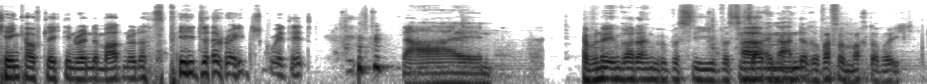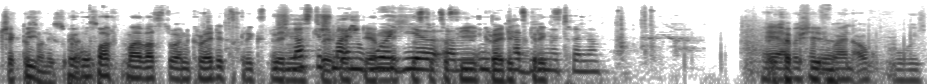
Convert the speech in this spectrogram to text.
Kane kauft gleich den Randomaten nur, dass Peter Rage quittet. Nein. Ich habe nur eben gerade angeguckt, was, die, was diese Ähm, eine andere Waffe macht, aber ich check das noch nicht so ganz. beobacht mal, was du an Credits kriegst, wenn Ich lass dich mal in Ruhe nicht, hier ähm, viel in der Credits Kabine kriegst. drinne. Hey, Ich aber hab ich habe hier- vorhin auch, wo ich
